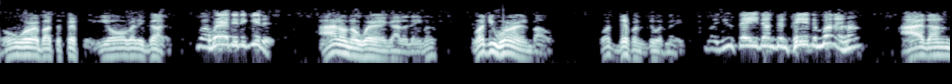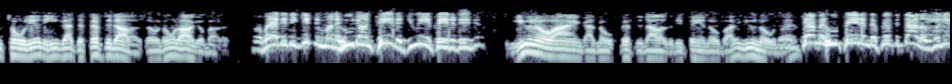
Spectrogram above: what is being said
Don't worry about the fifty. He already got it. Well, where did he get it? I don't know where he got it, Amos. What you worrying about? What difference do it make? Well, you say he done been paid the money, huh? I done told you that he got the fifty dollars, so don't argue about it. Well, where did he get the money? Who done paid it? You ain't paid it, did you? You know I ain't got no fifty dollars to be paying nobody. You know Well, that. tell me who paid him the fifty dollars, will you?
